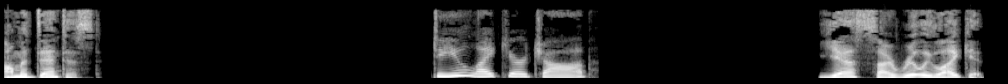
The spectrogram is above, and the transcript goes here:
I'm a dentist. Do you like your job? Yes, I really like it.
